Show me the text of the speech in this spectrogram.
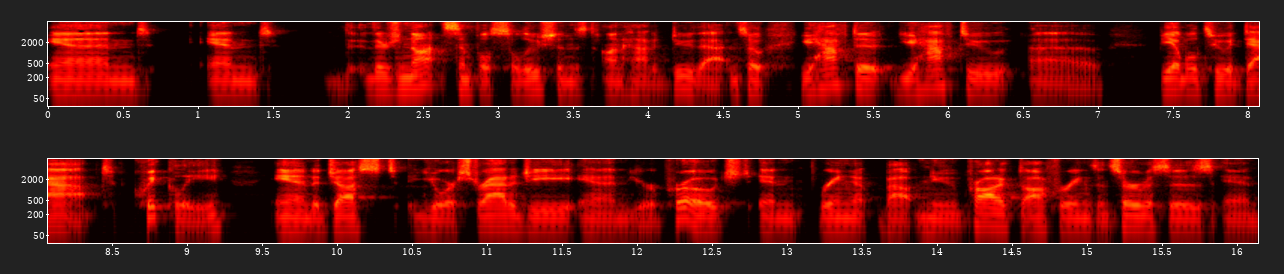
and and there's not simple solutions on how to do that, and so you have to you have to uh, be able to adapt quickly and adjust your strategy and your approach and bring about new product offerings and services and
